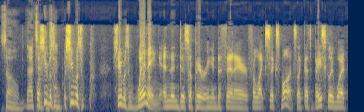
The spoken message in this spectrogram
so that's well. She was she was she was winning and then disappearing into thin air for like six months. Like that's basically what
